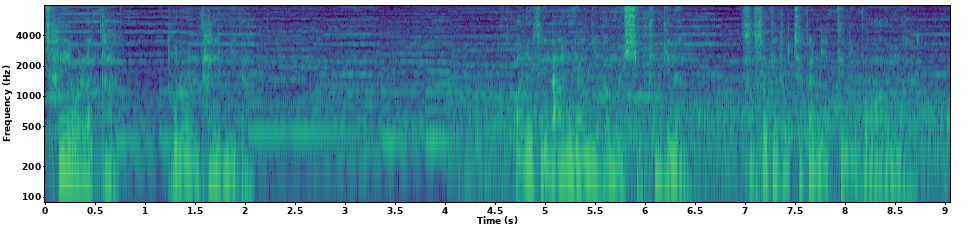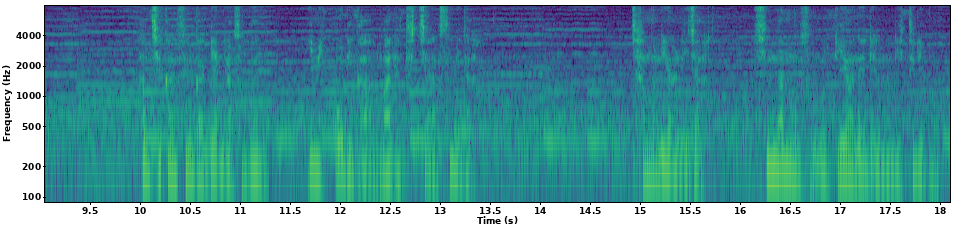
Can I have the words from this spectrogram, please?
차에 올라타 도로를 달립니다. 어느새 나무 향기가 물씬 풍기는 숲속에 도착한 리트리버와 엄마. 산책할 생각의 녀석은 이미 꼬리가 말을 듣지 않습니다. 차문이 열리자 신난 모습으로 뛰어내리는 리트리버.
